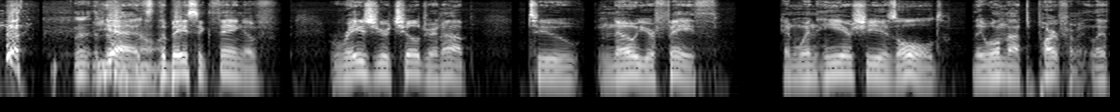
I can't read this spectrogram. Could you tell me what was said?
Uh, no, yeah, it's no. the basic thing of raise your children up to know your faith, and when he or she is old, they will not depart from it. Like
